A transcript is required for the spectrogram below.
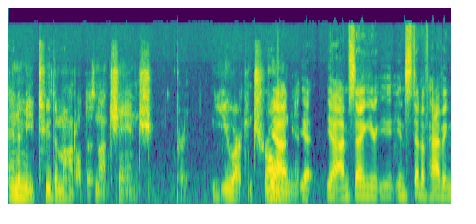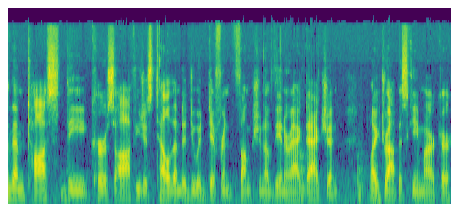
enemy to the model does not change. You are Yeah, controlling it. yeah, yeah. I'm saying you're you, instead of having them toss the curse off, you just tell them to do a different function of the interact action, like drop a ski marker.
